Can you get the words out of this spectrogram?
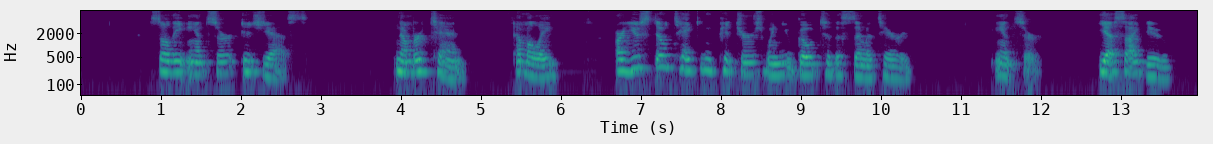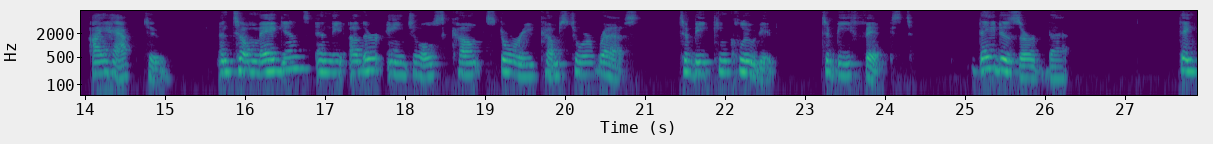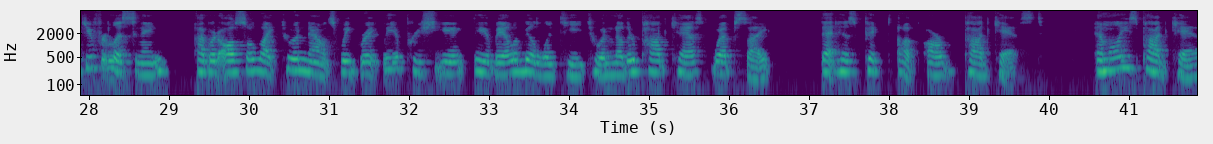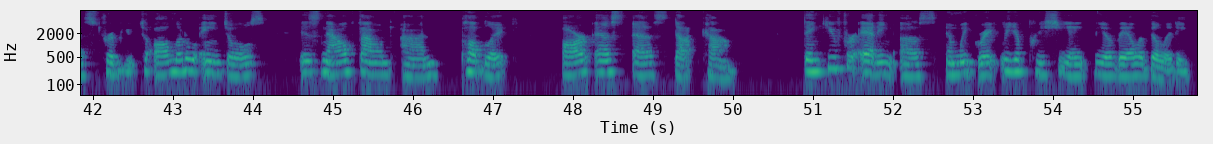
So the answer is yes. Number 10. Emily, are you still taking pictures when you go to the cemetery? Answer. Yes, I do. I have to. Until Megan's and the other angels' come, story comes to a rest, to be concluded, to be fixed. They deserve that. Thank you for listening. I would also like to announce we greatly appreciate the availability to another podcast website that has picked up our podcast. Emily's podcast, Tribute to All Little Angels, is now found on public rss.com. Thank you for adding us, and we greatly appreciate the availability.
